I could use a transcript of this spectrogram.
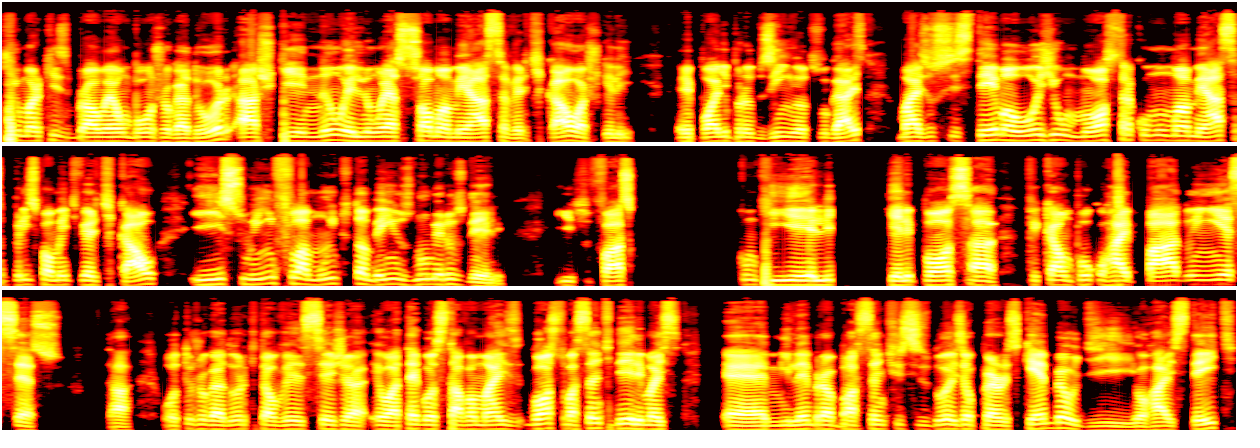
que o Marquise Brown é um bom jogador, acho que não ele não é só uma ameaça vertical, acho que ele ele pode produzir em outros lugares, mas o sistema hoje o mostra como uma ameaça principalmente vertical e isso infla muito também os números dele. Isso faz com que ele que ele possa ficar um pouco hypado em excesso, tá? Outro jogador que talvez seja, eu até gostava mais, gosto bastante dele, mas é, me lembra bastante esses dois, é o Paris Campbell de Ohio State,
